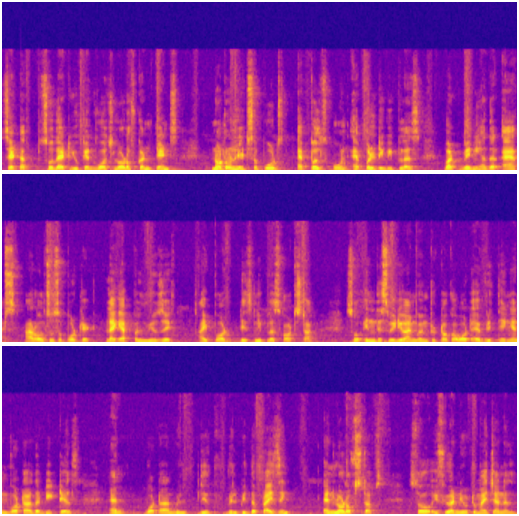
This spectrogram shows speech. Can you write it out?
setup so that you can watch a lot of contents. Not only it supports apple's own apple tv plus but many other apps are also supported like apple music ipod disney plus hotstar so in this video i'm going to talk about everything and what are the details and what are will the, will be the pricing and lot of stuffs. So if you are new to my channel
